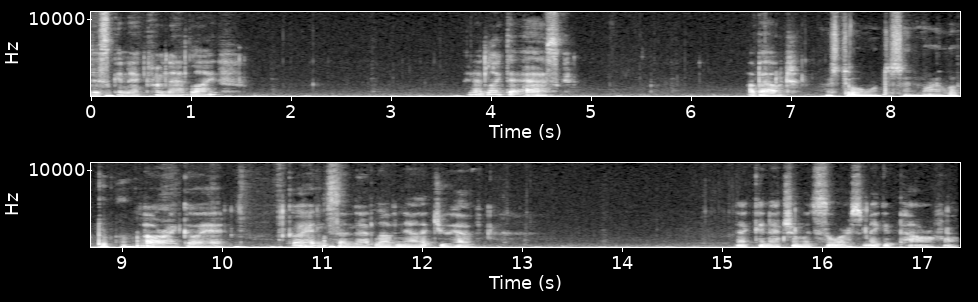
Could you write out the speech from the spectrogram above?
disconnect from that life. And I'd like to ask about. I still want to send my love to them. All right, go ahead. Go ahead and send that love now that you have that connection with Source. Make it powerful.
